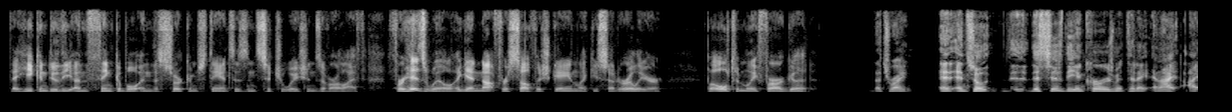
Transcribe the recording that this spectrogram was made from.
that he can do the unthinkable in the circumstances and situations of our life. For his will, again, not for selfish gain like you said earlier, but ultimately for our good. That's right. And, and so th- this is the encouragement today. And I, I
